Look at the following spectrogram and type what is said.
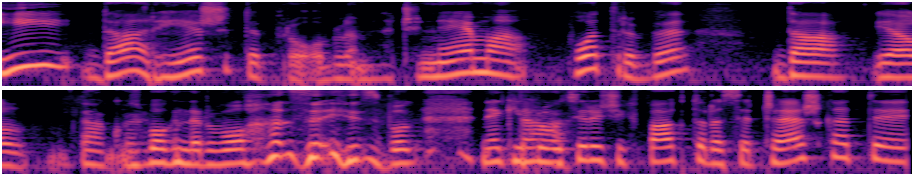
i da rešite problem. Znači nema potrebe da jel, Tako zbog nervoze i zbog nekih da. provocirajućih faktora se češkate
